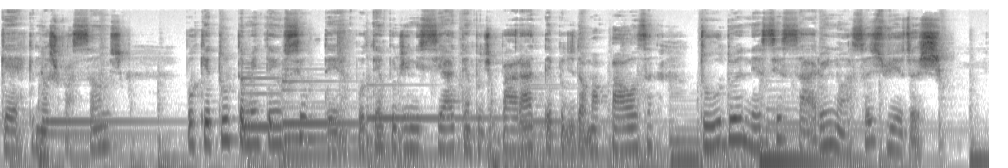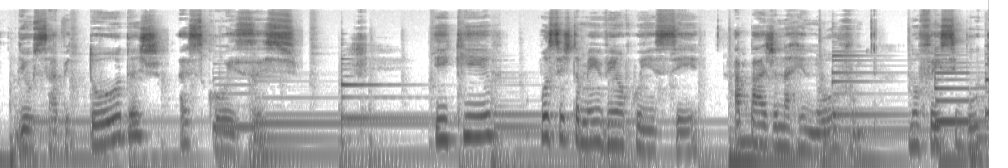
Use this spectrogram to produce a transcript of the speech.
quer que nós façamos, porque tudo também tem o seu tempo, o tempo de iniciar, tempo de parar, tempo de dar uma pausa, tudo é necessário em nossas vidas. Deus sabe todas as coisas. E que vocês também venham conhecer a página Renovo no Facebook,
